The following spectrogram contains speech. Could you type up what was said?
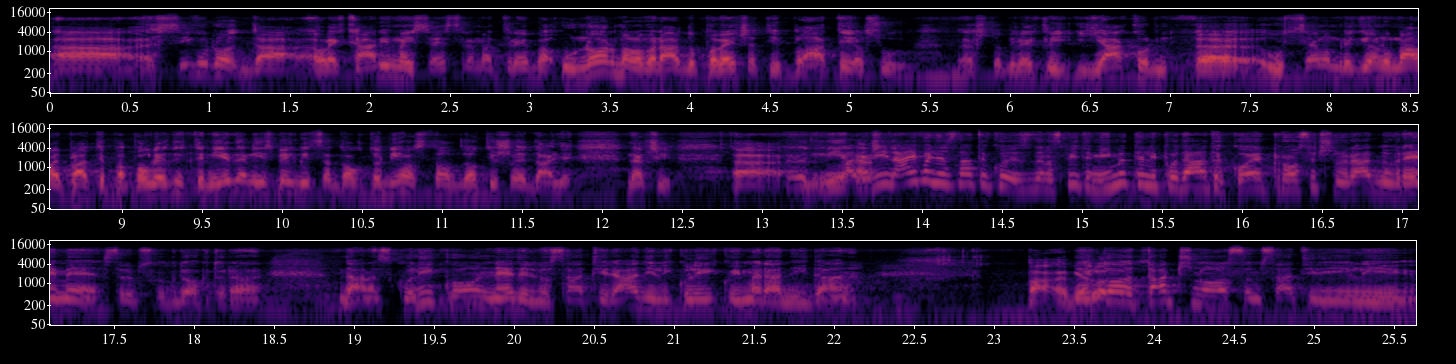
a, sigurno da lekarima i sestrama treba u normalnom radu povećati plate, jer su, što bi rekli, jako uh, u celom regionu male plate. Pa pogledajte, nijedan izbeglica doktor nije ostao ovde, otišao je dalje. Znači, uh, nije Ali našta... vi najbolje znate, koje, da vas pitam, imate li podatak koje je prosečno radno vreme srpskog doktora danas? Koliko on nedeljno sati radi ili koliko ima radnih dana? Pa, bilo... Je to tačno 8 sati ili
